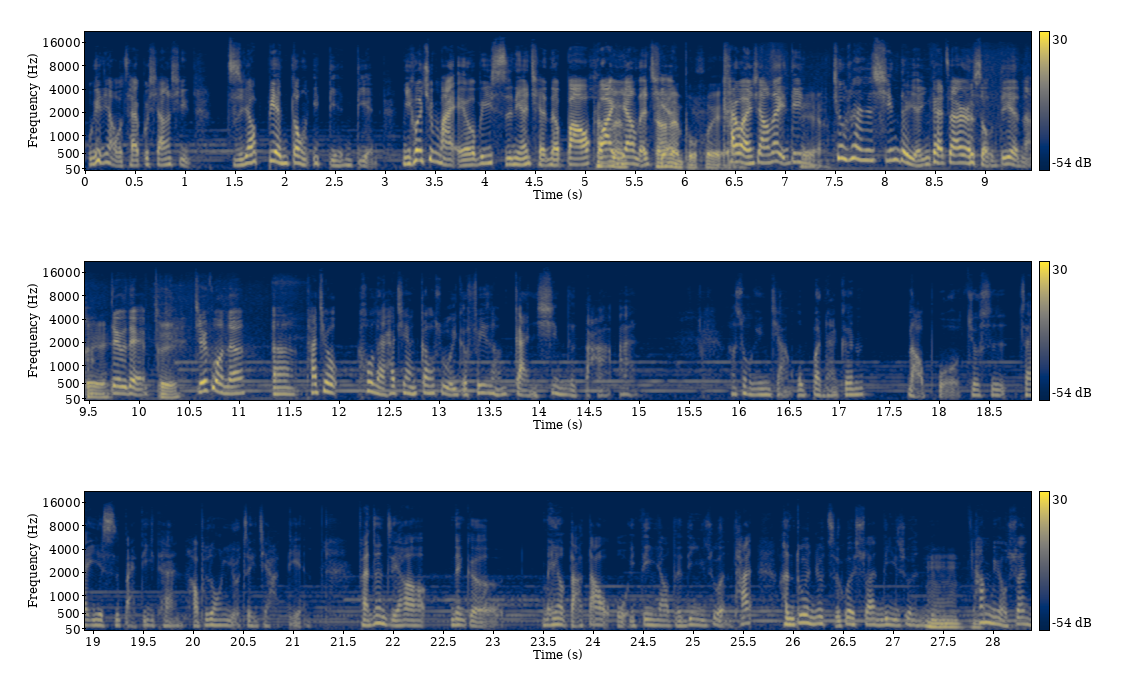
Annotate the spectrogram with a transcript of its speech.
我跟你讲，我才不相信，只要变动一点点，你会去买 LV 十年前的包，花一样的钱。当然，不会啊、开玩笑，那一定、啊。就算是新的也应该在二手店呐、对对不对？对，结果呢，嗯、他就后来他竟然告诉我一个非常感性的答案。他说：“我跟你讲，我本来跟老婆就是在夜市摆地摊，好不容易有这家店，反正只要那个没有达到我一定要的利润，他很多人就只会算利润，嗯他没有算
